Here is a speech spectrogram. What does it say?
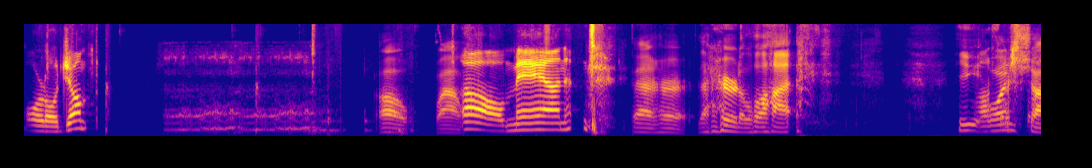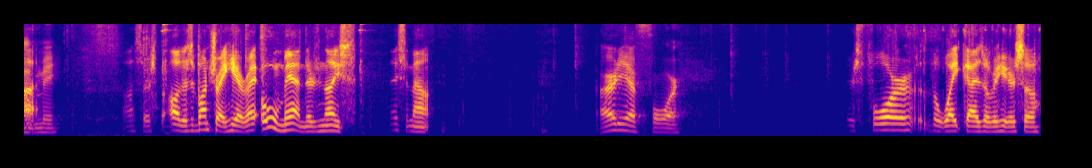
Portal jump. Oh, wow. Oh man. That hurt. That hurt a lot. he Lost our one shot me. Lost spot. Oh, there's a bunch right here, right? Oh man, there's nice, nice amount. I already have four. There's four the white guys over here, so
